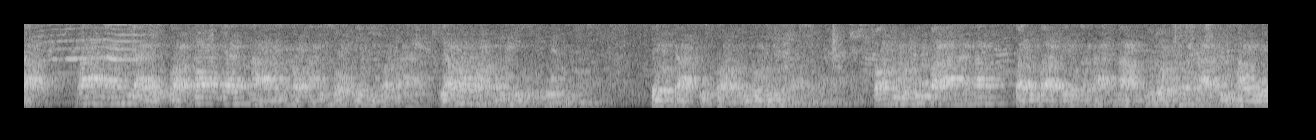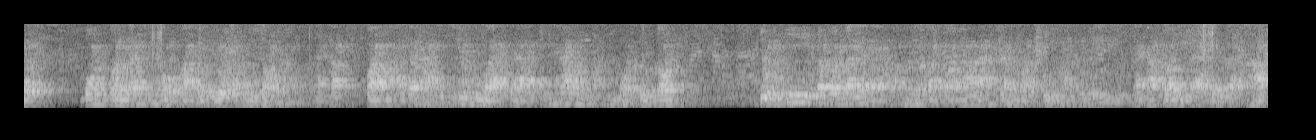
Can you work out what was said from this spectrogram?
กับพระนั้นใหญ่กว่าก้อนย่าคายของอานิสงส์ที่มีประมาณแล้วก็ฝังไม่ได้อยู่เป็นการสืบต่อในพุทธศาสนากองทุนหลวงปู่บานนะครับปัจจุบันเป็นสถานธรรมที่หลวงพ่อสถานสุนทรวงมงคลราชโภคมาเป็นโยอนุสรณ์ นะครับความหมายก็หมายชื่อครูบาอาจารย์ที่เข้ามาทั้งหมดทุกต้น อยู่ที่ตำบลบ้านแหลมอำเภอบางปะมาจังหวัดสุพรรณบุรีนะครับ ก็มีการปฏิบัติธรรม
